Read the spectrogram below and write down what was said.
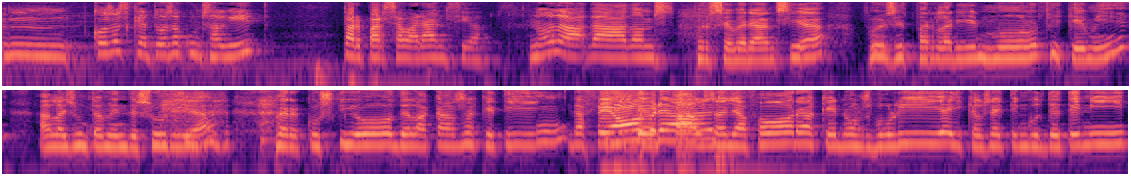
mm, coses que tu has aconseguit per perseverància. No? De, de, doncs, Perseverància, pues et parlarien molt, fiquem-hi, a l'Ajuntament de Súria, per qüestió de la casa que tinc, De fer obres. de pals allà fora, que no els volia i que els he tingut de tenir,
